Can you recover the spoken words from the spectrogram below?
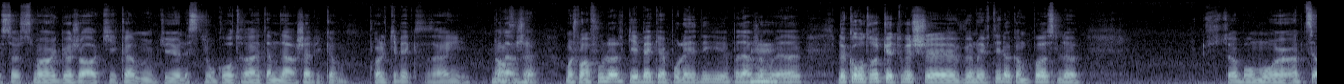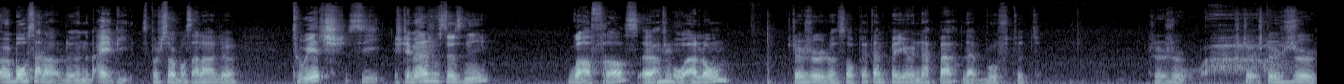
c'est un- souvent un gars genre qui est comme. qui a eu un gros contrat en termes d'argent, puis comme. Pourquoi le Québec Ça sert à rien? Pas d'argent. Moi, je m'en fous, là, le Québec euh, pour l'aider, euh, pas d'argent Mm. pour l'aider. Le contrat que Twitch euh, veut m'inviter, là, comme poste, là. C'est un bon mot, un, petit, un salaire, là. Et puis, c'est pas juste un bon salaire, là. Twitch, si je déménage aux États-Unis, ou en France, euh, Mhm. ou à Londres, je te jure, là, ils sont prêts à me payer un appart, la bouffe, tout. Je te jure. Je te, je te jure.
